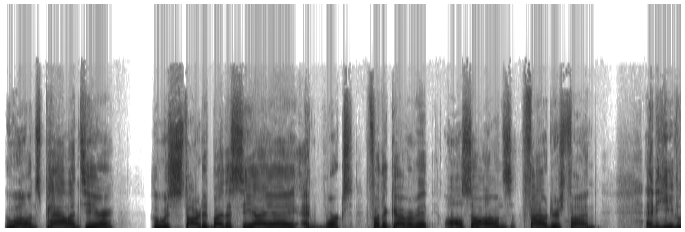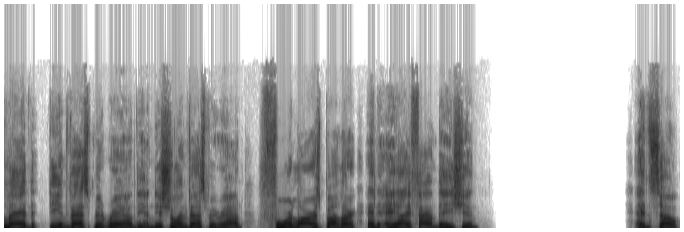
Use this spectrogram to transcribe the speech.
who owns Palantir, who was started by the CIA and works for the government, also owns Founders Fund. And he led the investment round, the initial investment round for Lars Buttler and AI Foundation. And so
